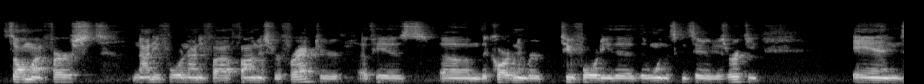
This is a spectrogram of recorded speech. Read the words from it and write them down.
saw my first 94, 95 finest refractor of his, um, the card number 240, the, the one that's considered his rookie, and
